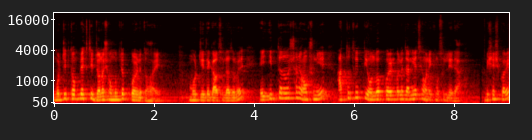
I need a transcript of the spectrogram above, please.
মসজিদ কমপ্লেক্সটি জনসমুদ্রে পরিণত হয়। মসজিদে গাউসুল আজমের এই ইফতার অনুষ্ঠানে অংশ নিয়ে আত্মতৃপ্তি অনুভব করেন বলে জানিয়েছে অনেক মুসল্লিরা। বিশেষ করে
